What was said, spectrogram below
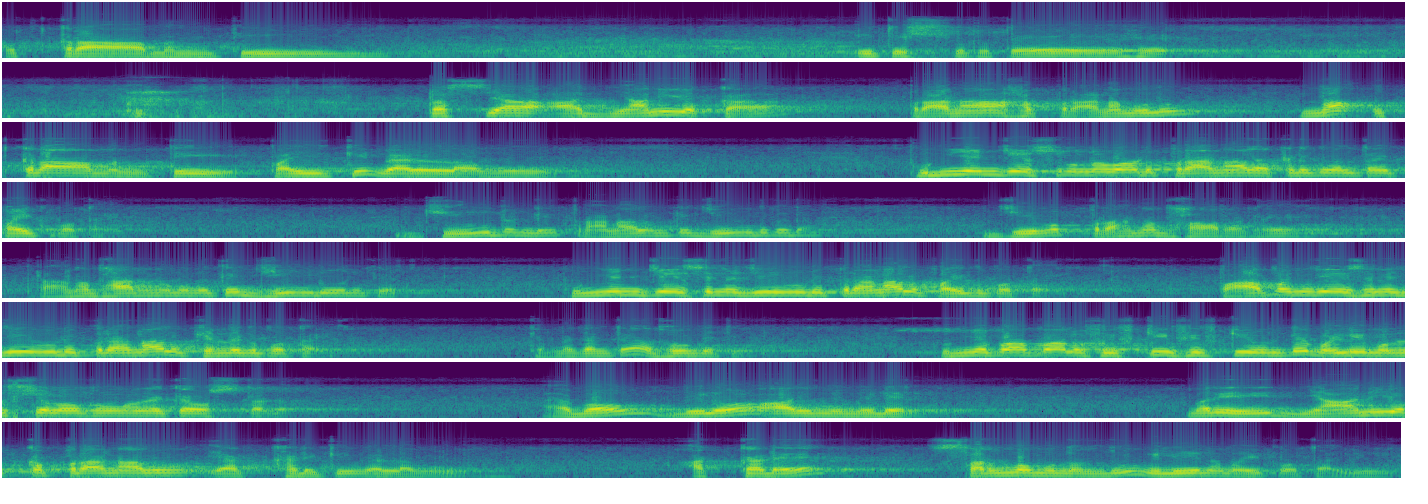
ఉత్క్రామంతి. ఇది శ్రుతే తస్య ఆ జ్ఞాని యొక్క ప్రాణాహ ప్రాణములు న ఉత్క్రామంతి పైకి వెళ్ళవు. పుణ్యం చేసుకున్నవాడు ప్రాణాలు ఎక్కడికి వెళ్తాయి? పైకి పోతాయి. జీవుడండి ప్రాణాలంటే జీవుడు కదా. జీవ ప్రాణధారణే. ప్రాణధారణమునకే జీవుడు అని పేరు. పుణ్యం చేసిన జీవుడి ప్రాణాలు పైకి పోతాయి. పాపం చేసిన జీవుడి ప్రాణాలు కిందకి పోతాయి. కిందకంటే అధోగతి. పుణ్యపాపాలు ఫిఫ్టీ ఫిఫ్టీ ఉంటే మళ్ళీ మనుష్య లోకంలోనే వస్తాడు. Above below or in the middle. మరి జ్ఞాని యొక్క ప్రాణాలు ఎక్కడికి వెళ్ళవు? అక్కడే సర్వమునందు విలీనమైపోతాయి.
